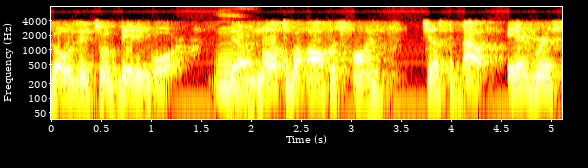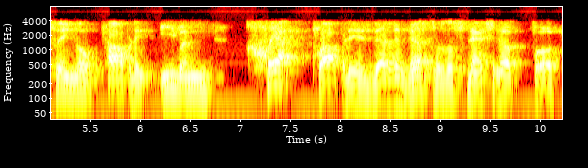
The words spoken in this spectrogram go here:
goes into a bidding war. Mm. There are multiple offers on just about every single property, even crap properties that investors are snatching up for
